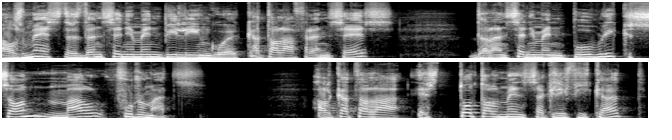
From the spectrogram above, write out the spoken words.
Els mestres d'ensenyament bilingüe català-francès de l'ensenyament públic són mal formats. El català és totalment sacrificat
